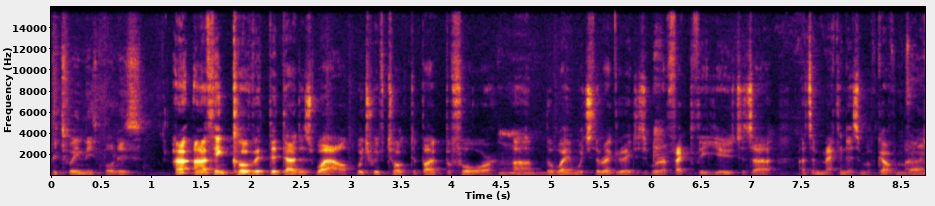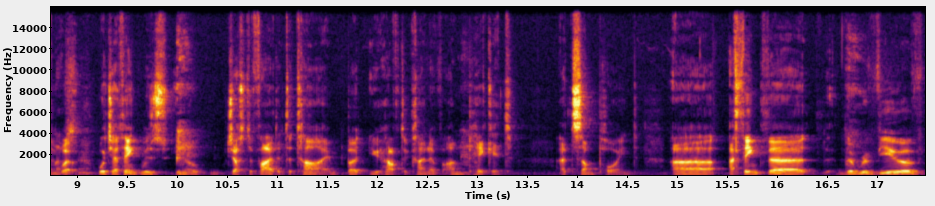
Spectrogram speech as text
between these bodies. And I think COVID did that as well, which we've talked about before. Mm. Um, the way in which the regulators were effectively used as a as a mechanism of government, so. which I think was you know justified at the time, but you have to kind of unpick it at some point. Uh, I think the the review of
